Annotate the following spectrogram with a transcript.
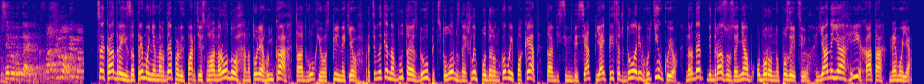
Все вивертайте. Це кадри із затримання нардепа від партії Слуга народу Анатолія Гунька та двох його спільників. Працівники НАБУ та СБУ під столом знайшли подарунковий пакет та 85 тисяч доларів готівкою. Нардеп відразу зайняв оборонну позицію. Я не я і хата не моя.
